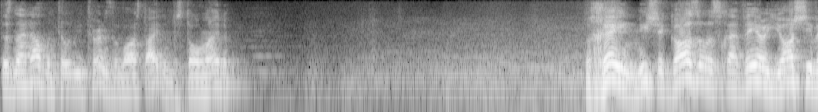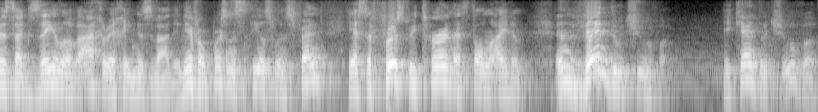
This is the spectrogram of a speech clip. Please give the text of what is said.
does not help until he returns the lost item, the stolen item. Therefore, a person steals from his friend, he has to first return that stolen item and then do tshuva. He can't do tshuva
